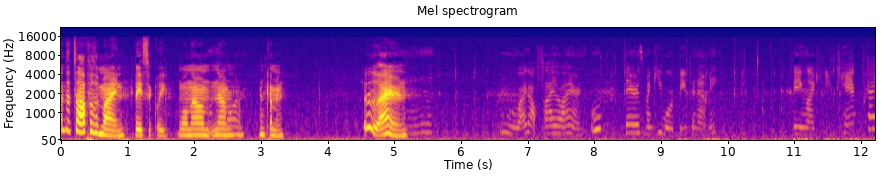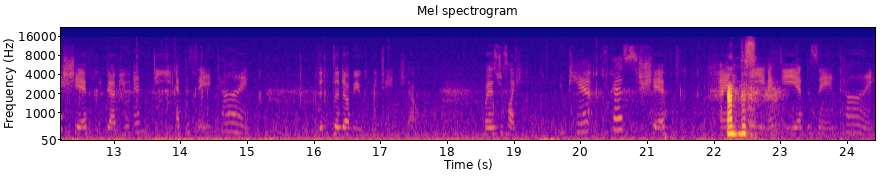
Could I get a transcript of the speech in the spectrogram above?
I'm at the top of the mine, basically. Well, now I'm I'm now I'm. I'm coming. Ooh, iron. Ooh, I got five iron. Ooh, there's my keyboard beeping at me. Being like, you can't press shift, W, and D at the same time. The, the W can be changed out. But it's just like, you can't press shift and At D and D at the same time.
